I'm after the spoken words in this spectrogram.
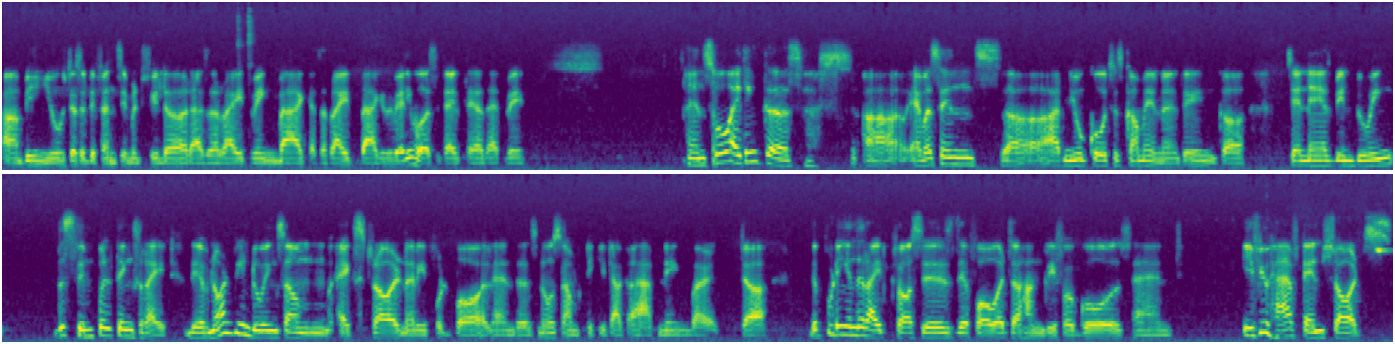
uh, being used as a defensive midfielder, as a right wing back, as a right back. He's a very versatile player that way. And so I think uh, uh, ever since uh, our new coach has come in, I think Chennai has been doing the simple things right. They have not been doing some extraordinary football, and there's no some tiki taka happening. But uh, they're putting in the right crosses. Their forwards are hungry for goals, and if you have ten shots,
